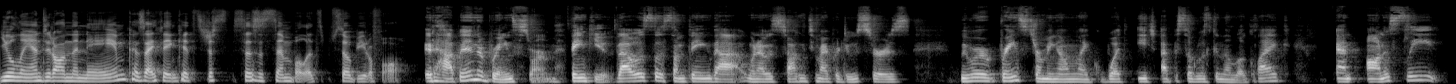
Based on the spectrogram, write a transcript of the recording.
you landed on the name, because I think it's just as a symbol, it's so beautiful. It happened in a brainstorm. Thank you. That was something that when I was talking to my producers, we were brainstorming on like what each episode was going to look like. And honestly,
